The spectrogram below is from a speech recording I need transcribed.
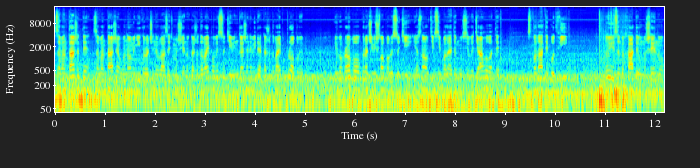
завантажити, завантажив, воно мені коротше не влазить в машину. Кажу, давай по висоті. Він каже, не війде. Кажу, давай попробуємо. Він попробував, коротше, війшло по висоті. Я знову ті всі палети мусив витягувати, складати по дві, ну і запихати в машину.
